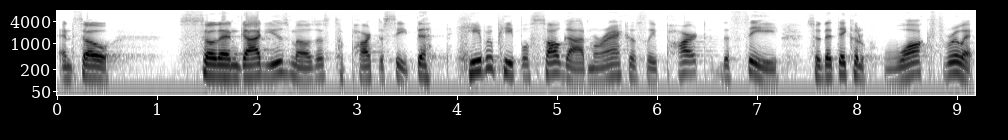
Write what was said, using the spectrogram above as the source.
and so. So then God used Moses to part the sea. The Hebrew people saw God miraculously part the sea so that they could walk through it.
